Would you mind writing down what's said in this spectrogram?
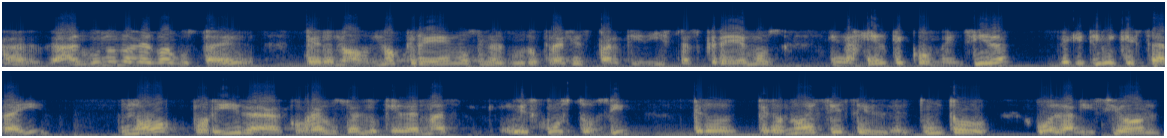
A, algunos no les va a gustar, ¿eh? Pero no, no creemos en las burocracias partidistas, creemos en la gente convencida de que tiene que estar ahí, no por ir a cobrar un sueldo, que además es justo, sí, pero, pero no es ese el, punto o la visión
